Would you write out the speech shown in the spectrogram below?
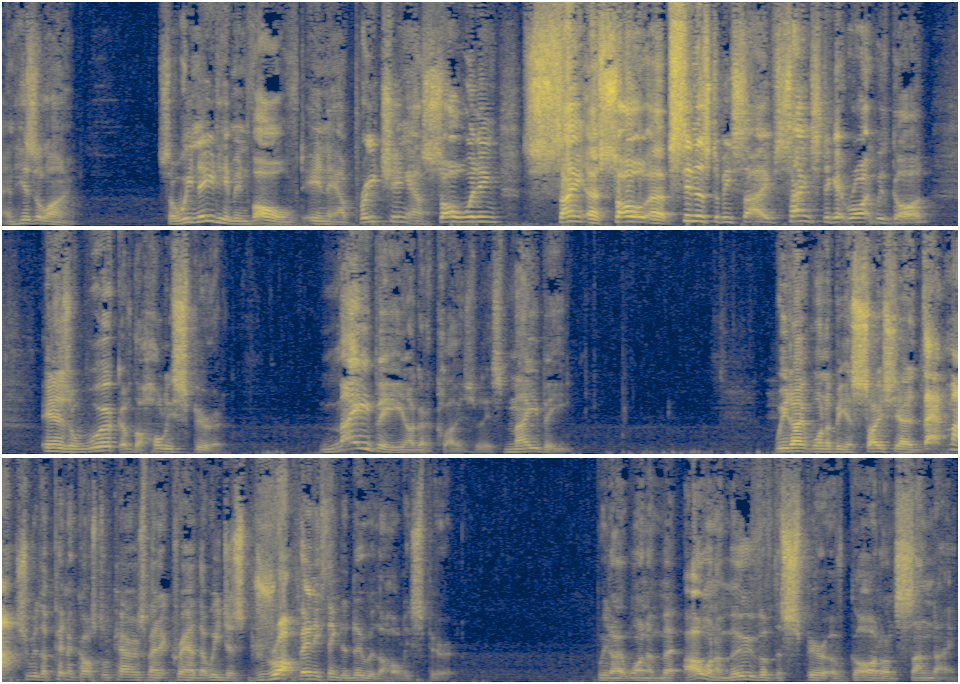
and his alone. So we need him involved in our preaching, our soul winning, saint, uh, soul, uh, sinners to be saved, saints to get right with God. It is a work of the Holy Spirit. Maybe, I've got to close with this, maybe we don't want to be associated that much with the Pentecostal charismatic crowd that we just drop anything to do with the Holy Spirit. We don't want to. I want to move of the Spirit of God on Sunday.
